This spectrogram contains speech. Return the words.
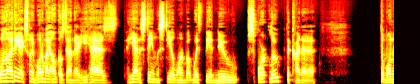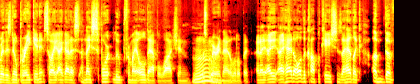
well, no, I think I explained. One of my uncles down there, he has he had a stainless steel one, but with the new Sport Loop, the kind of the one where there's no break in it. So I, I got a, a nice Sport Loop for my old Apple Watch and was Mm. wearing that a little bit. And I, I, I had all the complications. I had like um, the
